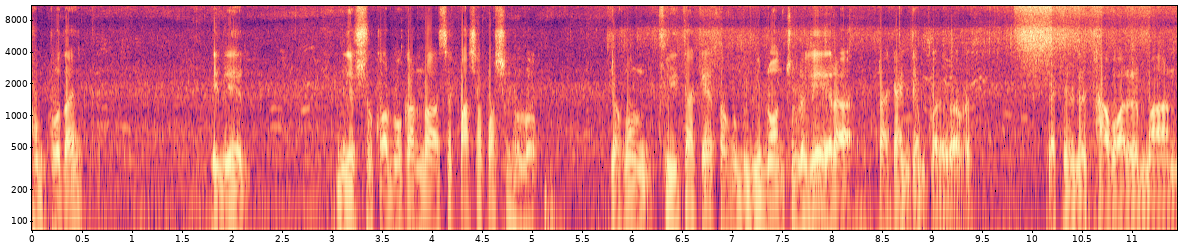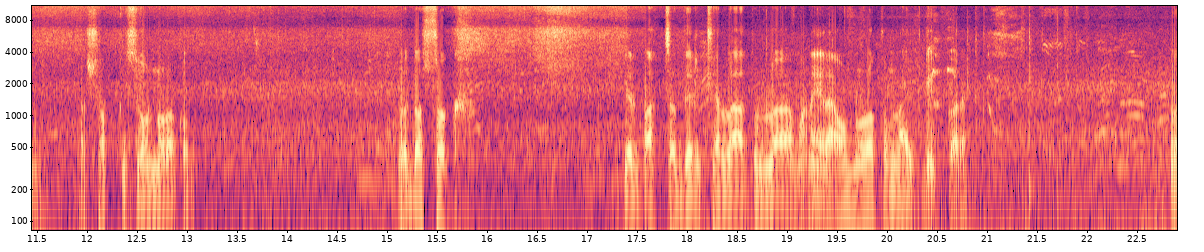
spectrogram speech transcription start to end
সম্প্রদায়। এদের নিজস্ব কর্মকাণ্ড আছে। পাশাপাশি হলো যখন ফ্রি থাকে, তখন বিভিন্ন অঞ্চলে গিয়ে এরা টাকা ইনকাম করে এভাবে। দেখেন এদের খাবারের মান সব কিছু অন্যরকম। তো দর্শক, এদের বাচ্চাদের খেলাধুলা মানে এরা অন্যরকম লাইফ লিড করে। তো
